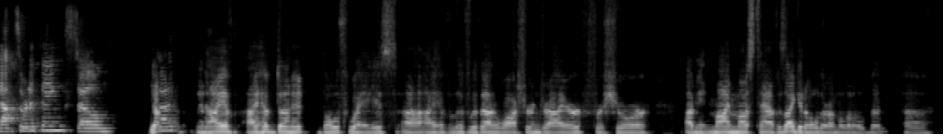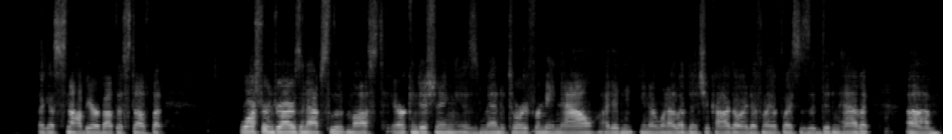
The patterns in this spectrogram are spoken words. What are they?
that sort of thing so Yep. Gotta- and I have I have done it both ways. Uh, I have lived without a washer and dryer for sure. I mean, my must have as I get older, I'm a little bit, uh, I guess, snobbier about this stuff. But washer and dryer is an absolute must. Air conditioning is mandatory for me now. I didn't, you know, when I lived in Chicago, I definitely had places that didn't have it. Um,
